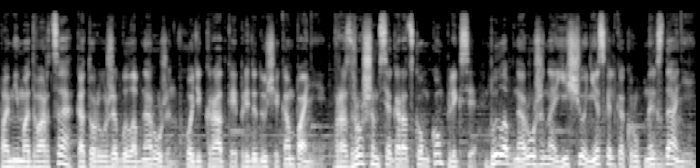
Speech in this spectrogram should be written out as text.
Помимо дворца, который уже был обнаружен в ходе краткой предыдущей кампании, в разросшемся городском комплексе было обнаружено еще несколько крупных зданий,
